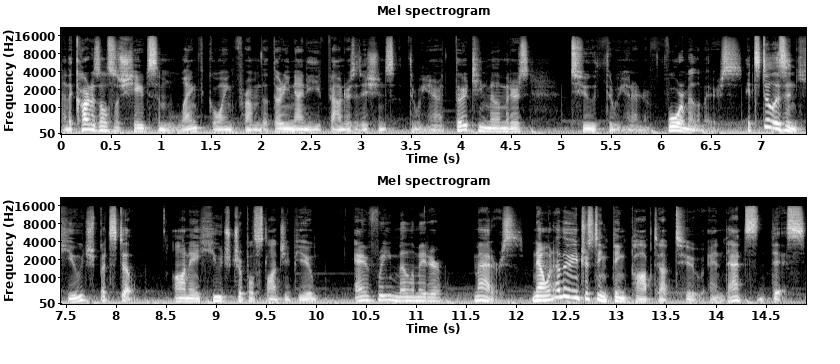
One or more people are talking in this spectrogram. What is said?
And the card has also shaved some length going from the 3090 Founders Edition's 313mm to 304mm. It still isn't huge, but still, on a huge triple slot GPU, every millimeter matters. Now another interesting thing popped up too, and that's this.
